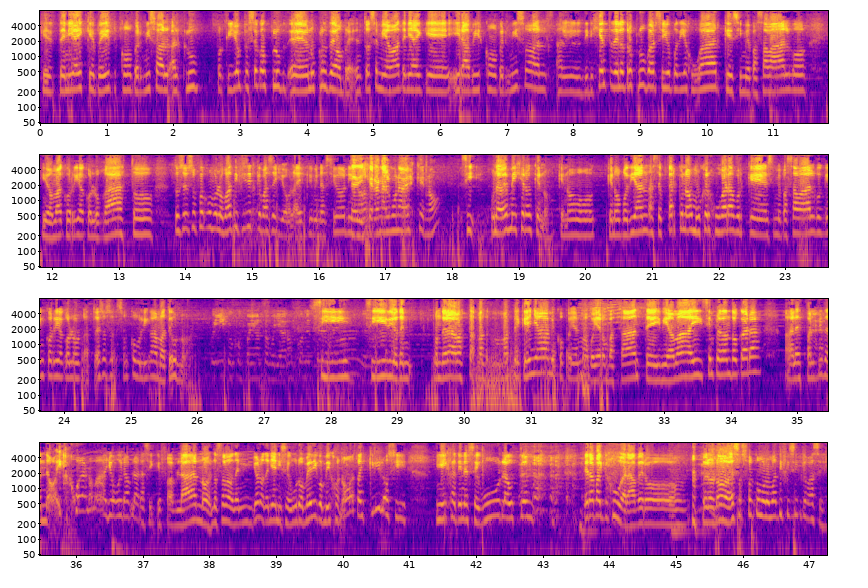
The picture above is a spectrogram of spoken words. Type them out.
que teníais que pedir como permiso al, al club porque yo empecé con club eh, en un club de hombres, entonces mi mamá tenía que ir a pedir como permiso al, al dirigente del otro club a ver si yo podía jugar, que si me pasaba algo, mi mamá corría con los gastos, entonces eso fue como lo más difícil que pasé yo, la discriminación y ¿Te no- dijeron alguna vez que no? Sí, una vez me dijeron que no, que no, que no podían aceptar que una mujer jugara porque si me pasaba algo, ¿quién corría con los gastos? Esos son, son como ligas amateur nomás. Oye, ¿y tus compañeros te apoyaron con ese Sí, tema? sí, yo ten- cuando era basta- más, más pequeña, mis compañeros me apoyaron bastante y mi mamá ahí siempre dando cara a la espaldita, no, hija, juega nomás, yo voy a ir a hablar, así que fue a hablar, no, no solo yo no tenía ni seguro médico, me dijo, no, tranquilo, si mi hija tiene seguro, la usted era para que jugara, pero, pero no, eso fue como lo más difícil que pasé.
